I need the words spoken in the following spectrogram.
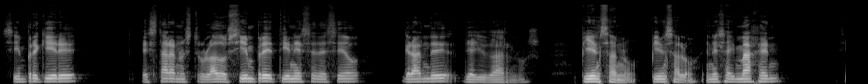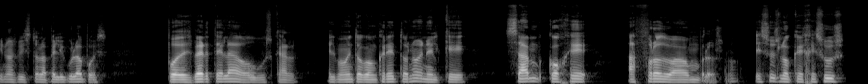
Siempre quiere estar a nuestro lado, siempre tiene ese deseo grande de ayudarnos. Piénsalo, piénsalo. En esa imagen, si no has visto la película, pues puedes vértela o buscar el momento concreto, ¿no? En el que Sam coge a Frodo a hombros, ¿no? Eso es lo que Jesús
